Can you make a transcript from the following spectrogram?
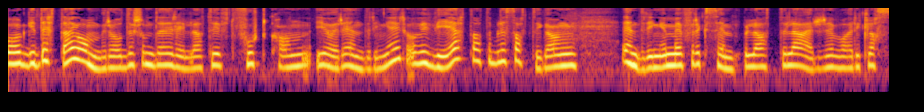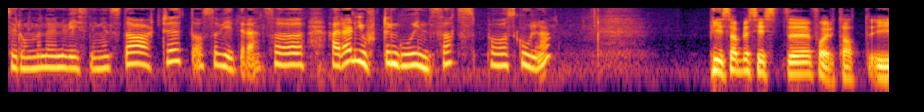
Og dette er jo områder som det relativt fort kan gjøre endringer. Og vi vet at det ble satt i gang endringer med f.eks. at lærere var i klasserommet når undervisningen startet osv. Så, videre. så her er det gjort en god innsats på skolene. PISA ble sist eh, foretatt i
